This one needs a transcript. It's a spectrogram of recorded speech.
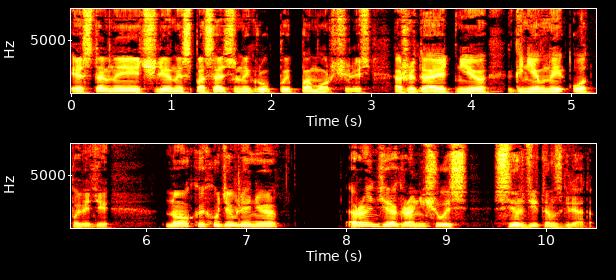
и остальные члены спасательной группы поморщились, ожидая от нее гневной отповеди. Но, к их удивлению, Рэнди ограничилась сердитым взглядом.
